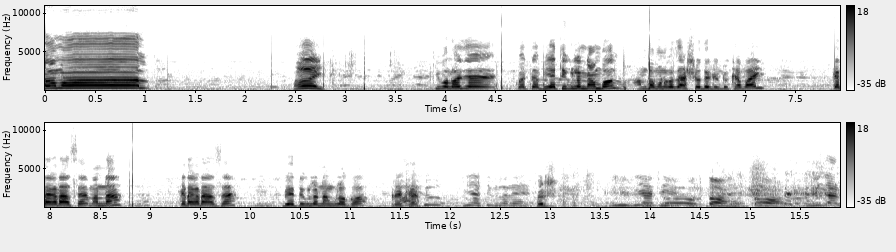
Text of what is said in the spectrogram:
কমল? ওই, কি বল যে কয়েকটা বিয়াতিগুলোর নাম বল? আমরা মনে করছি আসছি ওদেরকে একটু খেপাই কেটা কেটা আছে, মান্না? কেটা কেটা আছে? বিয়াতিগুলোর নামগুলো কো, রেখে। উত্তম উত্তম। মিজান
